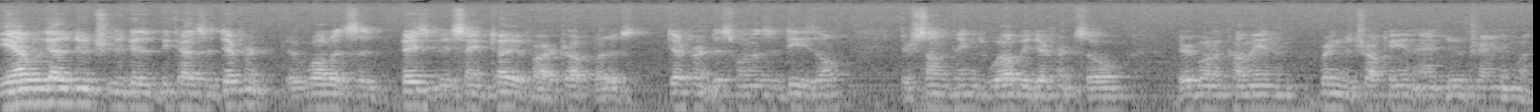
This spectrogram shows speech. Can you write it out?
Yeah, we got to do because because it's different. Well, it's a, basically the same type of fire truck, but it's different. This one is a diesel. There's some things will be different, so they're going to come in, bring the truck in, and do training with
